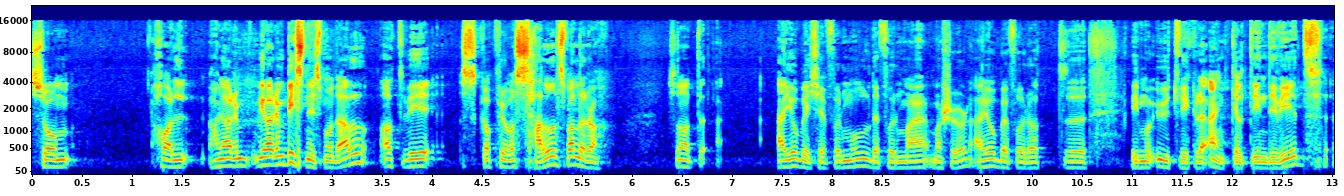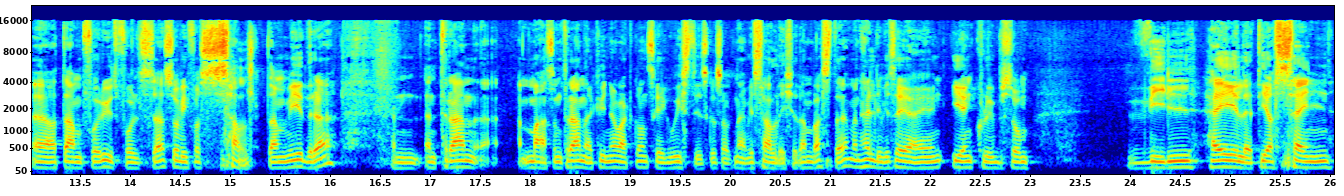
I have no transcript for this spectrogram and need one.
som har, har en, Vi har en businessmodell at vi skal prøve å selge spillere. Sånn at jeg jobber ikke for Molde for meg, meg sjøl. Jeg jobber for at uh, vi må utvikle enkeltindivid. Uh, at de får utfolde seg, så vi får solgt dem videre. En, en trener, meg som trener kunne vært ganske egoistisk og sagt nei, vi selger ikke de beste. Men heldigvis er jeg i en, i en klubb som vil hele tida sende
